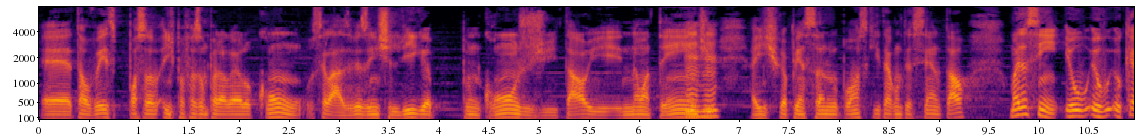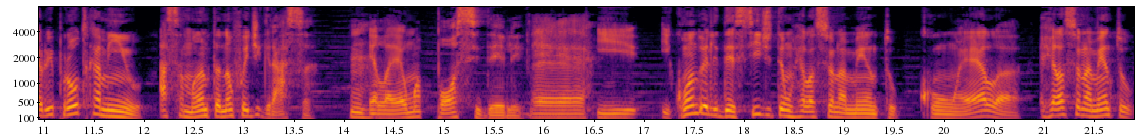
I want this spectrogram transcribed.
É, talvez possa, a gente possa fazer um paralelo com, sei lá, às vezes a gente liga para um cônjuge e tal e não atende, uhum. a gente fica pensando, nossa, o que está acontecendo e tal. Mas assim, eu, eu, eu quero ir por outro caminho. A Samantha não foi de graça. Uhum. Ela é uma posse dele. É. E, e quando ele decide ter um relacionamento com ela, relacionamento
